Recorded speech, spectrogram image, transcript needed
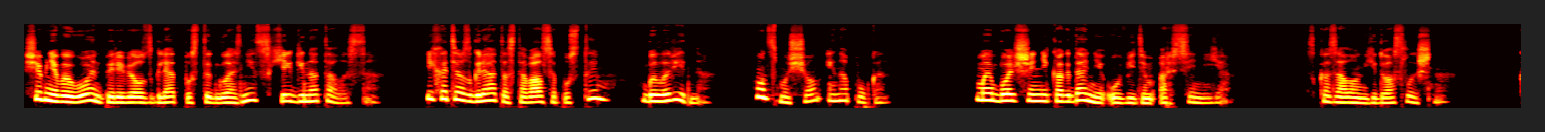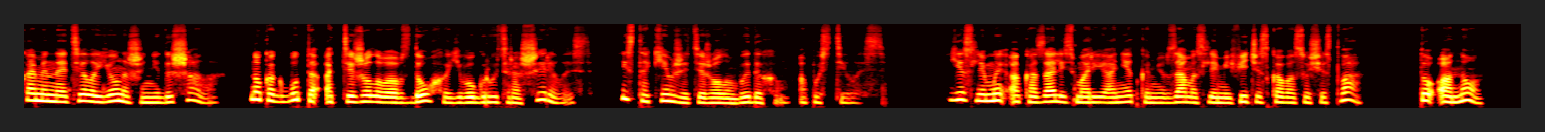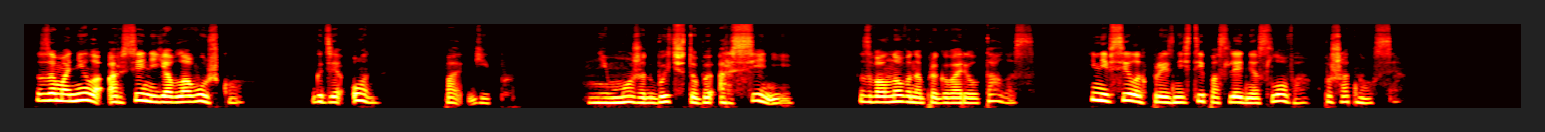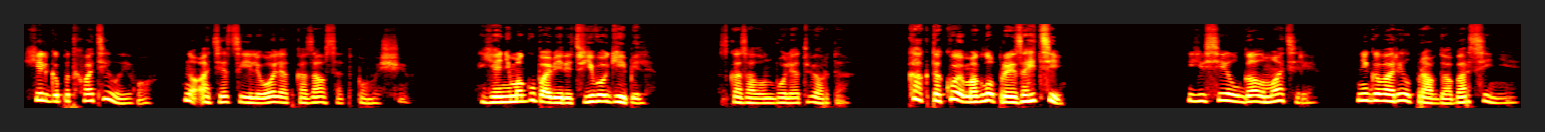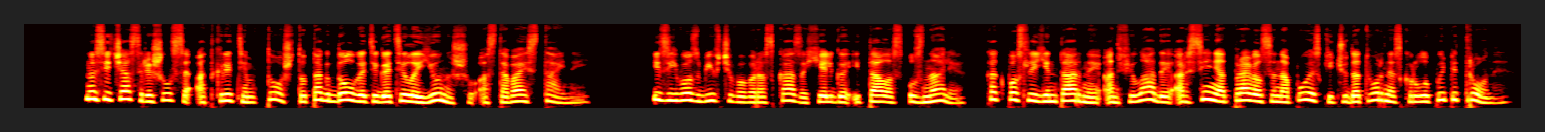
Щебневый воин перевел взгляд пустых глазниц Хильгина Талоса. И хотя взгляд оставался пустым, было видно, он смущен и напуган. «Мы больше никогда не увидим Арсения», — сказал он едва слышно. Каменное тело юноши не дышало, но как будто от тяжелого вздоха его грудь расширилась и с таким же тяжелым выдохом опустилась. Если мы оказались марионетками в замысле мифического существа, то оно заманило Арсения в ловушку, где он погиб. «Не может быть, чтобы Арсений!» — взволнованно проговорил Талос, и не в силах произнести последнее слово, пошатнулся. Хельга подхватила его, но отец Елеоль отказался от помощи. «Я не могу поверить в его гибель», — сказал он более твердо. Как такое могло произойти? Есей лгал матери, не говорил правду об Арсении. Но сейчас решился открыть им то, что так долго тяготило юношу, оставаясь тайной. Из его сбивчивого рассказа Хельга и Талос узнали, как после янтарной анфилады Арсений отправился на поиски чудотворной скорлупы Петроны.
